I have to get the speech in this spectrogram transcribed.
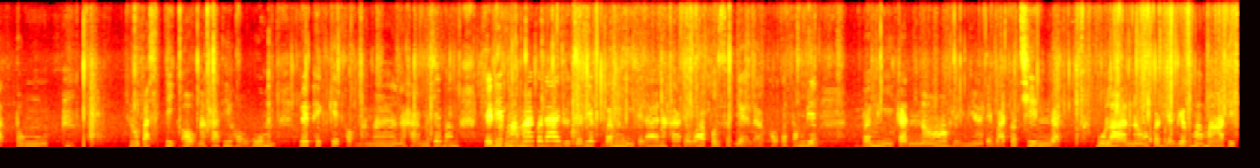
ตัดตรงเอาพลาสติกออกนะคะ ที่ห่อหุ้มด้วยแพ็กเกจของมาม่านะคะ ไม่ใช่บัมจะเรียกมาม่าก็ได้ หรือจะเรียกบะหมี่ก็ได้นะคะ แต่ว่าคนส่วนใหญ่แล้วเขาก็ต้องเรียกบะหมี่กันเนาะอย่างเนี้ยแต่บัสก็ชินแบบโบราณเนาะก็อยากเรียกมาม่าติด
